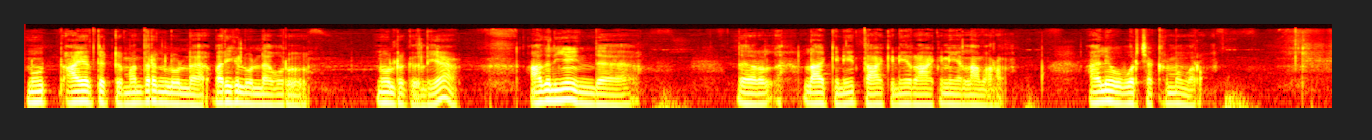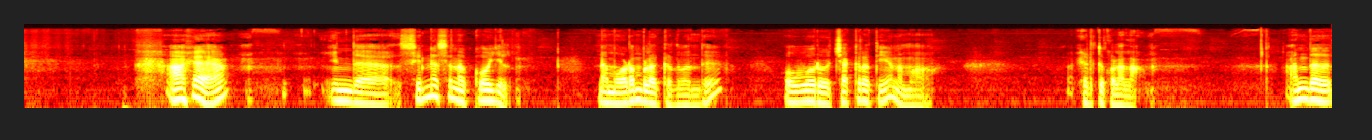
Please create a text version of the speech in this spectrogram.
நூ ஆயிரத்தெட்டு மந்திரங்கள் உள்ள வரிகள் உள்ள ஒரு நூல் இருக்குது இல்லையா? அதுலேயும் இந்த இந்த லாக்கினி தாக்கினி ராகினி எல்லாம் வரும். அதுலேயும் ஒவ்வொரு சக்கரமும் வரும். ஆக இந்த சின்ன சின்ன கோயில் நம்ம உடம்புல இருக்கிறது வந்து ஒவ்வொரு சக்கரத்தையும் நம்ம எடுத்துக்கொள்ளலாம். அந்த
